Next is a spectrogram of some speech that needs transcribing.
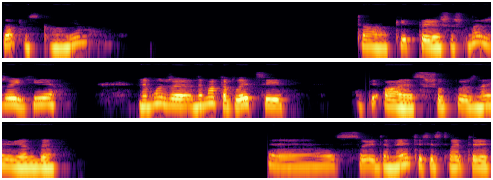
Запускаємо. Так, і пише, що в нас вже є. Не може, нема таблиці APIs, щоб з нею якби е, соєдинитись і створити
